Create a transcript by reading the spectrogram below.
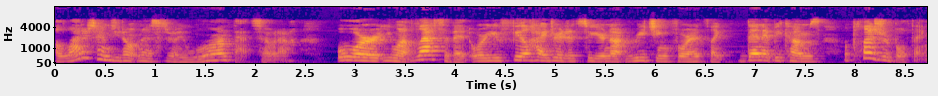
a lot of times you don't necessarily want that soda or you want less of it or you feel hydrated so you're not reaching for it. It's like then it becomes a pleasurable thing.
